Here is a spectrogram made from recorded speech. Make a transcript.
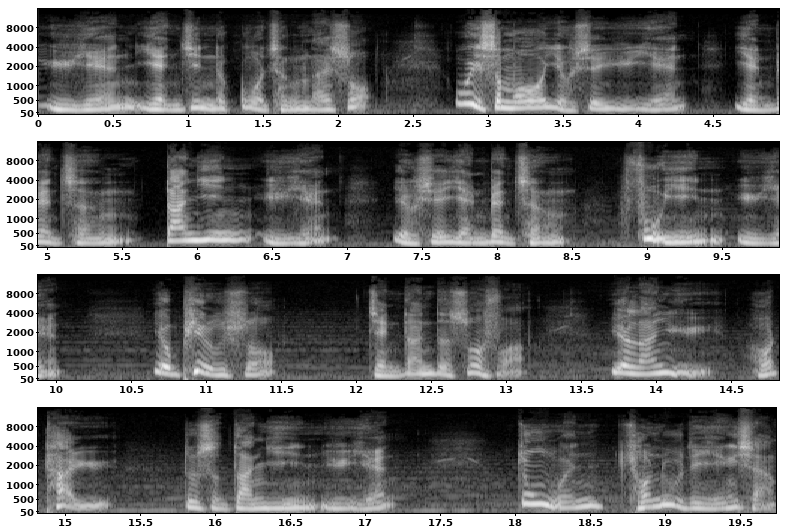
语言演进的过程来说，为什么有些语言演变成单音语言，有些演变成复音语言？又譬如说，简单的说法，越南语和泰语都是单音语言，中文传入的影响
